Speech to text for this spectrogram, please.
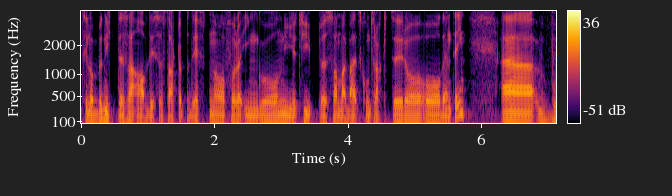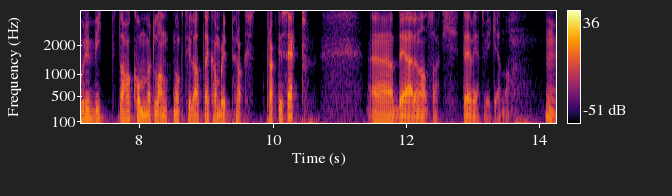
til, å, benytte seg av disse startup-bedriftene og for å inngå nye typer samarbeidskontrakter og, og, den ting. Eh, hvorvidt det har kommet langt nok til at det kan bli praktisert, eh, det er en annen sak. Det vet vi ikke ennå. Mm.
